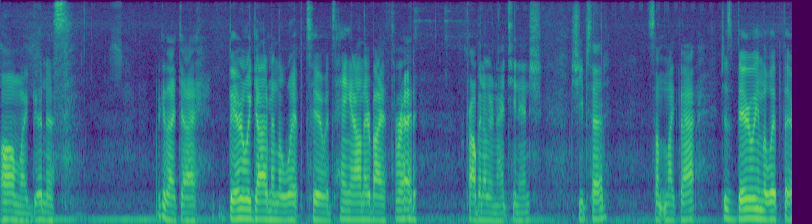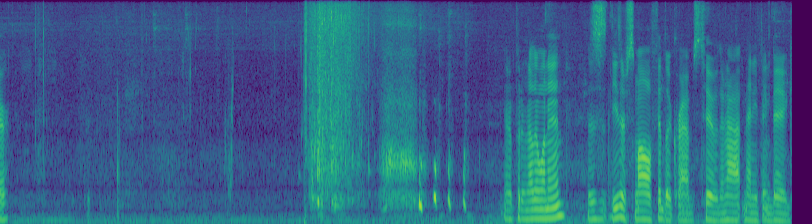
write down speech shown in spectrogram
Oh my goodness. Look at that guy. Barely got him in the lip too. It's hanging on there by a thread. Probably another 19 inch sheepshead. Something like that. Just barely in the lip there. Gonna put another one in. Is, these are small fiddler crabs too. They're not anything big.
